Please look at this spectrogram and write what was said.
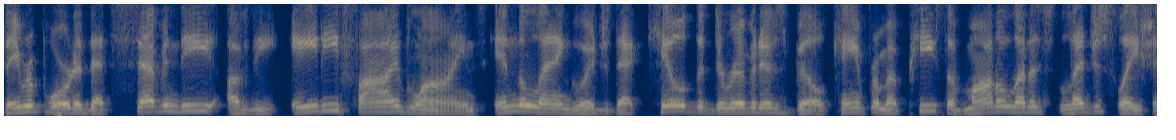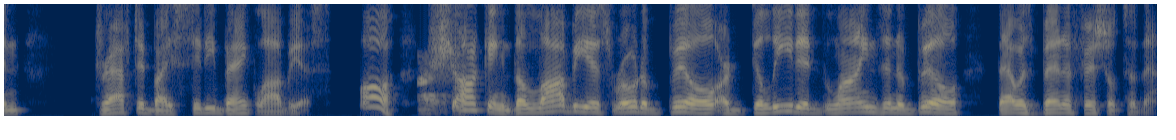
They reported that 70 of the 85 lines in the language that killed the derivatives bill came from a piece of model legislation drafted by Citibank lobbyists. Oh, right. shocking. The lobbyists wrote a bill or deleted lines in a bill that was beneficial to them.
